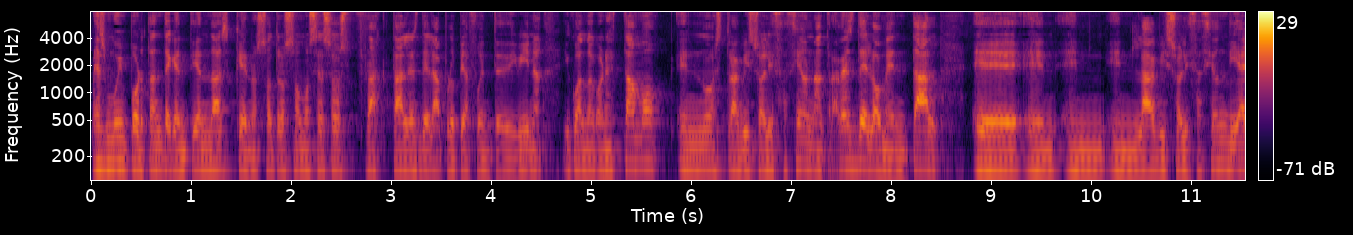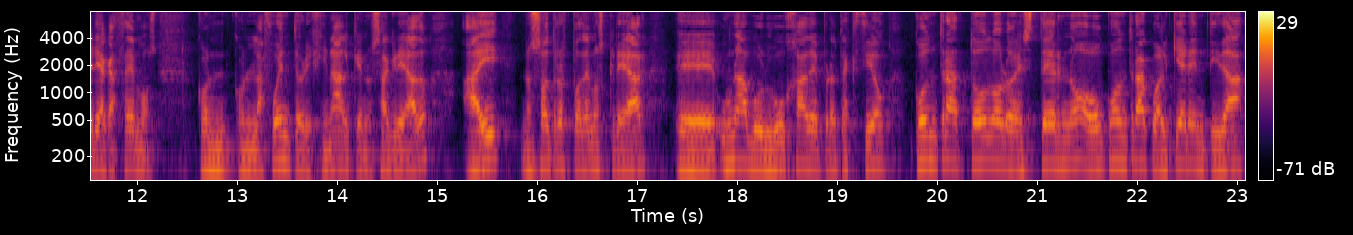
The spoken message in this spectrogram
es muy importante que entiendas que nosotros somos esos fractales de la propia fuente divina. Y cuando conectamos en nuestra visualización a través de lo mental, eh, en, la visualización diaria que hacemos con, la fuente original que nos ha creado, ahí nosotros podemos crear eh, una burbuja de protección contra todo lo externo o contra cualquier entidad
